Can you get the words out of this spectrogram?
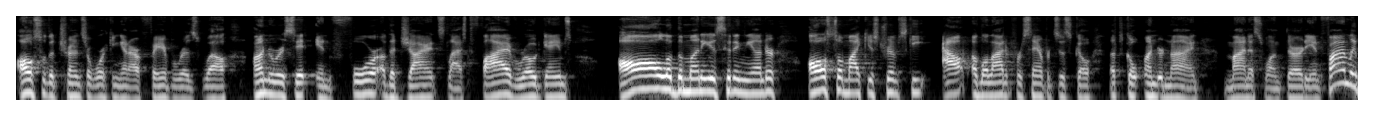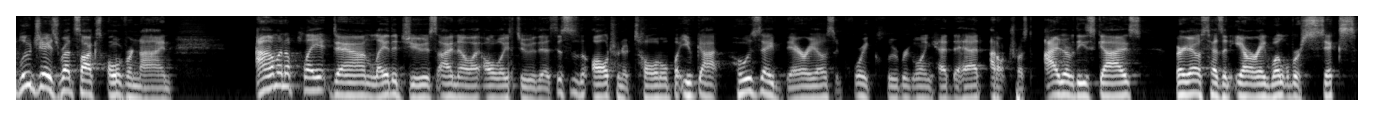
Also, the trends are working in our favor as well. Under is hit in four of the Giants' last five road games. All of the money is hitting the under. Also, Mike Yastrzemski out of the lineup for San Francisco. Let's go under nine, minus 130. And finally, Blue Jays, Red Sox over nine. I'm going to play it down, lay the juice. I know I always do this. This is an alternate total, but you've got Jose Berrios and Corey Kluber going head to head. I don't trust either of these guys. Berrios has an ERA well over six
